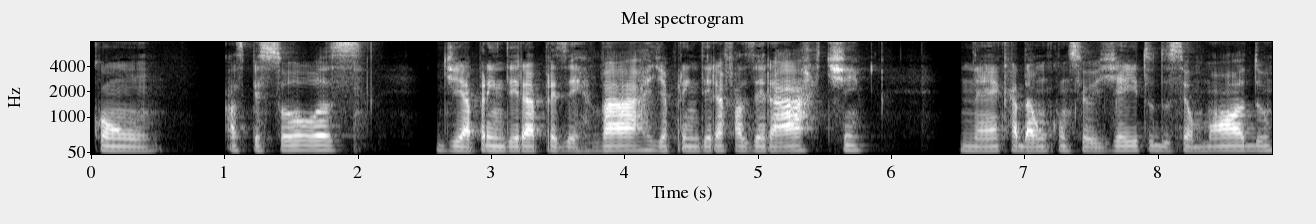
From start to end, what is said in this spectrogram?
com as pessoas, de aprender a preservar, de aprender a fazer arte né? Cada um com seu jeito, do seu modo.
